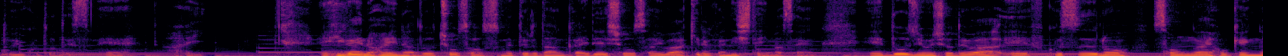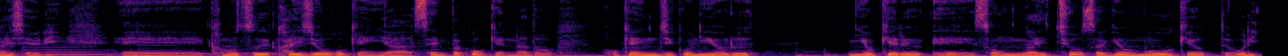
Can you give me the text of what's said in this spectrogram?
ということですね。はい、被害の範囲など調査を進めている段階で詳細は明らかにしていません。同事務所では複数の損害保険会社より貨物海上保険や船舶保険など保険事故によるにおける損害調査業務を請け負っており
